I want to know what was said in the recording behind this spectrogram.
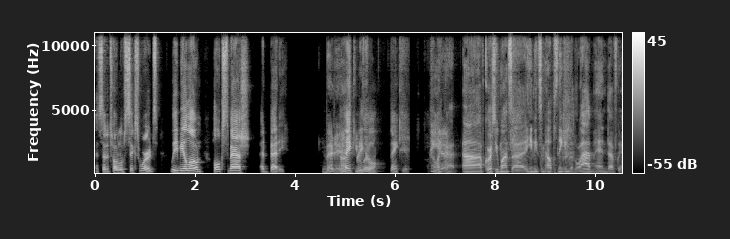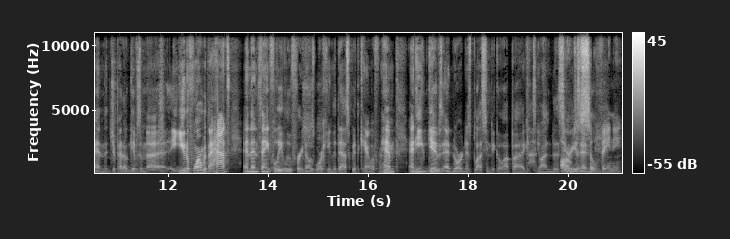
and said a total of six words: "Leave me alone," Hulk smash, and Betty. Betty. Thank you, Lou. cool. Thank you. I like that. Uh, of course, he wants. Uh, he needs some help sneaking into the lab, and uh, and Geppetto gives him a, a uniform with a hat, and then thankfully Lou Ferrigno is working the desk We with the camera from him, and he gives Ed Norton his blessing to go up, uh, continue on the series, is and so veiny.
